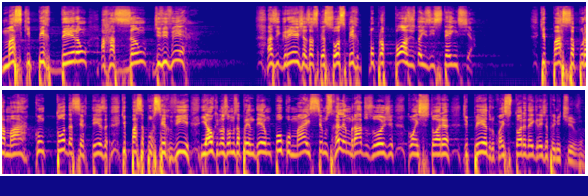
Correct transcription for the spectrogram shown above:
Mas que perderam a razão de viver. As igrejas, as pessoas perderam o propósito da existência que passa por amar com toda certeza, que passa por servir, e algo que nós vamos aprender um pouco mais, sermos relembrados hoje com a história de Pedro, com a história da igreja primitiva.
